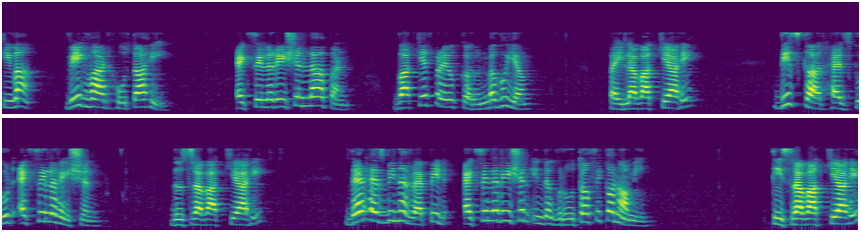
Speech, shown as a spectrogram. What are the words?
किंवा वेगवाढ होत आहे. एक्सेलरेशनला आपण वाक्यात प्रयोग करून बघूया. पहिला वाक्य आहे this car has good acceleration दुसरा वाक्य आहे there has been a rapid acceleration in the growth of economy तिसरा वाक्य आहे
